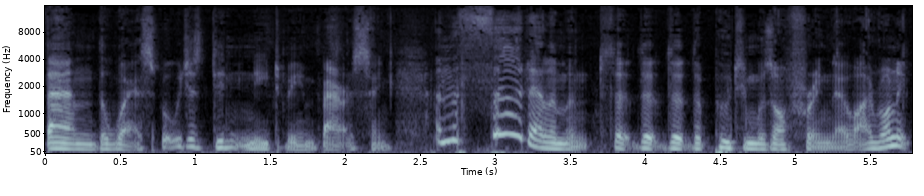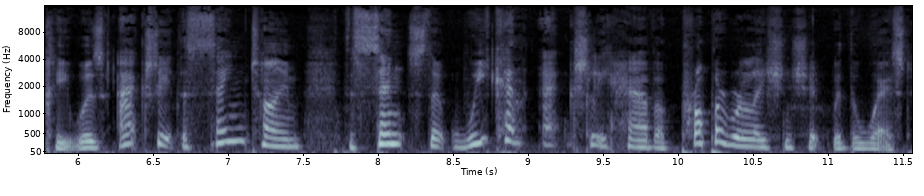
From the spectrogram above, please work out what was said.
than the West, but we just didn't need to be embarrassing. And the third element that, that, that, that Putin was offering, though, ironically, was actually at the same time the sense that we can actually have a proper relationship with the West,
